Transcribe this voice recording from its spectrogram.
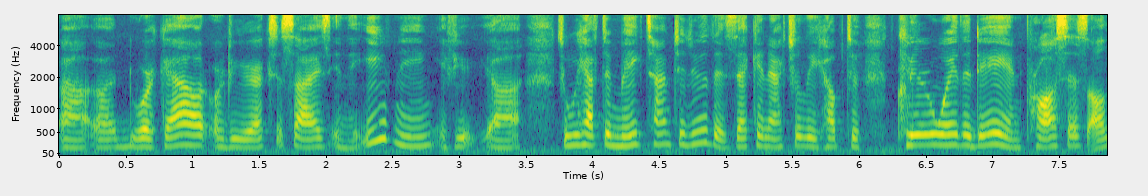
uh, uh, work out or do your exercise in the evening, if you uh, so we have to make time to do this. That can actually help to clear away the day and process all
